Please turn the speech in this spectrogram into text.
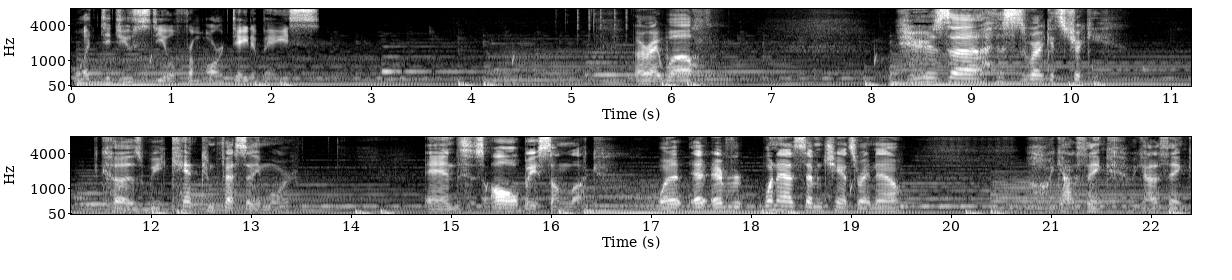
What did you steal from our database? All right, well, here's uh, this is where it gets tricky because we can't confess anymore, and this is all based on luck. One, every, one out of seven chance right now. Oh, we gotta think. We gotta think.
